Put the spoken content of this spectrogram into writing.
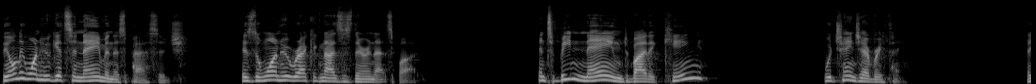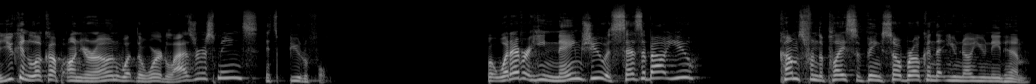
the only one who gets a name in this passage is the one who recognizes they're in that spot. And to be named by the king would change everything. Now, you can look up on your own what the word Lazarus means, it's beautiful. But whatever he names you, it says about you, comes from the place of being so broken that you know you need him.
